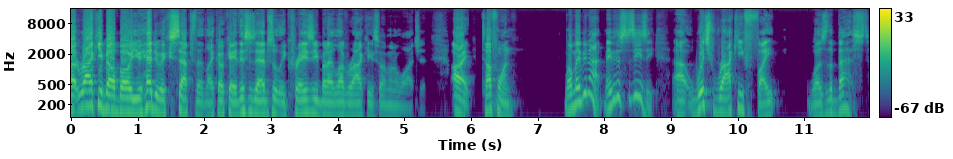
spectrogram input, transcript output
But Rocky Balboa, you had to accept that, like, okay, this is absolutely crazy, but I love Rocky, so I'm going to watch it. All right, tough one. Well, maybe not. Maybe this is easy. Uh, which Rocky fight was the best?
